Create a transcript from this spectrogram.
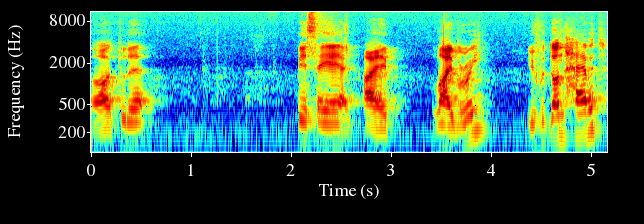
uh, to the psai library. If you don't have it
